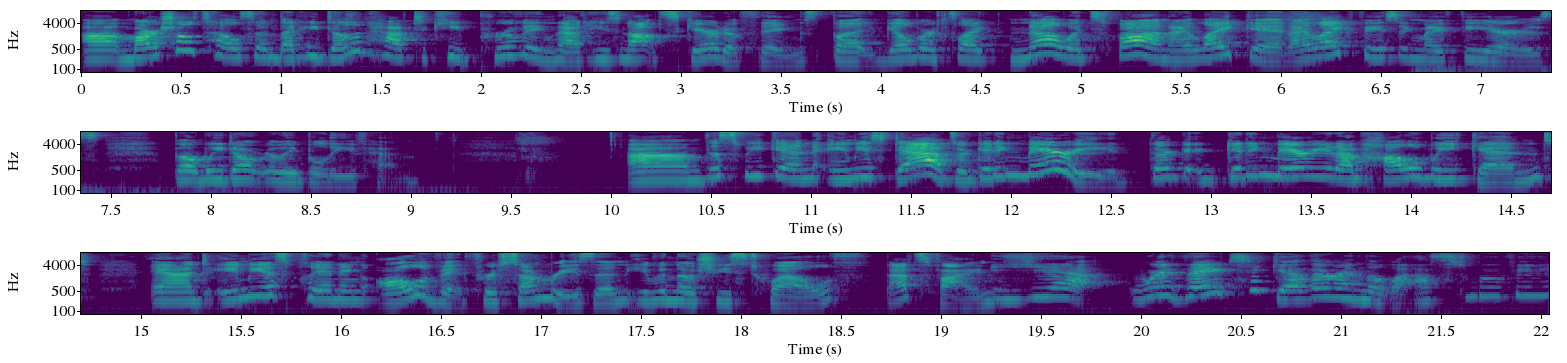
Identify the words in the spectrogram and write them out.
Uh, Marshall tells him that he doesn't have to keep proving that he's not scared of things, but Gilbert's like, no, it's fun. I like it. I like facing my fears. But we don't really believe him. Um, this weekend, Amy's dads are getting married. They're g- getting married on Halloween weekend, and Amy is planning all of it for some reason, even though she's 12. That's fine. yeah. Were they together in the last movie?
